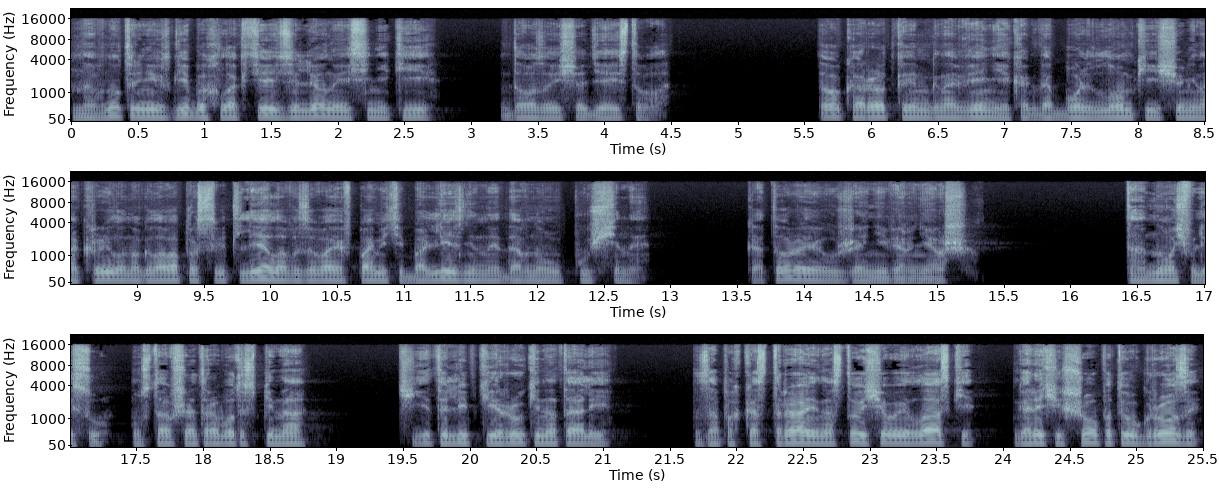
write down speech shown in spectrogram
На внутренних сгибах локтей зеленые синяки. Доза еще действовала. То короткое мгновение, когда боль ломки еще не накрыла, но голова просветлела, вызывая в памяти болезненное, давно упущенное, которое уже не вернешь. Та ночь в лесу, уставшая от работы спина, чьи-то липкие руки на талии, запах костра и настойчивые ласки, горячий шепот и угрозы.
